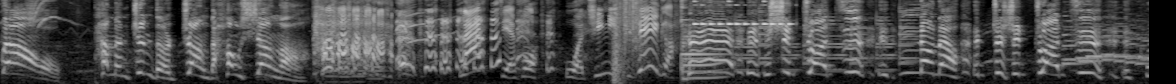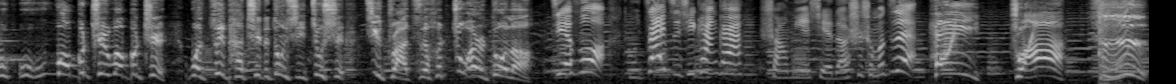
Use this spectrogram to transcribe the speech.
哇哦！他们真的长得好像啊！来，姐夫，我请你吃这个。是爪子，闹闹，这是爪子。我我我不吃，我不吃。我最怕吃的东西就是鸡爪子和猪耳朵了。姐夫，你再仔细看看，上面写的是什么字？黑爪子。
